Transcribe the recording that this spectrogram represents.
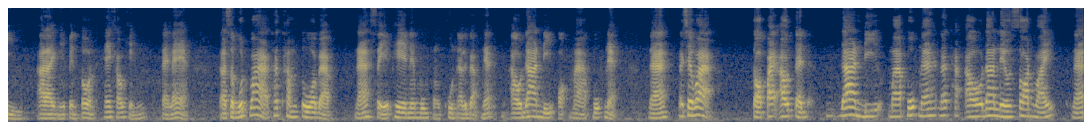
ดีอะไรอย่างนี้เป็นต้นให้เขาเห็นแต่แรก แต่สมมติว่าถ้าทำตัวแบบนะเสเพในมุมของคุณอะไรแบบเนี้ยเอาด้านดีออกมาปุ๊บเนี่ยนะไม่ใช่ว่าต่อไปเอาแต่ ด้านดีมาปุ๊บนะแล้วเอาด้านเลวซ่อนไว้นะ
